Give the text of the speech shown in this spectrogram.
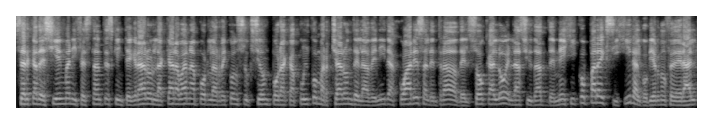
Cerca de 100 manifestantes que integraron la caravana por la reconstrucción por Acapulco marcharon de la Avenida Juárez a la entrada del Zócalo en la Ciudad de México para exigir al gobierno federal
